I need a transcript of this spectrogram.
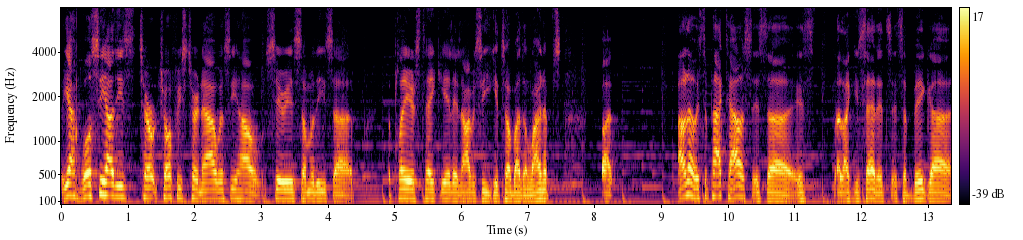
yeah, we'll see how these ter- trophies turn out. We'll see how serious some of these uh, the players take it, and obviously you can tell by the lineups. But I don't know. It's a packed house. It's uh, it's but like you said, it's it's a big uh,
